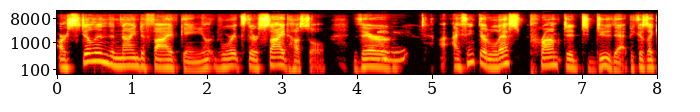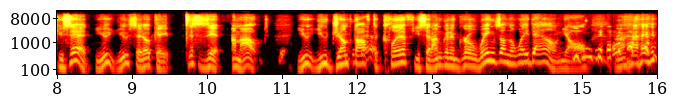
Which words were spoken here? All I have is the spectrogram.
are still in the nine to five game, you know, where it's their side hustle. They're, mm-hmm. I think they're less prompted to do that because, like you said, you you said, okay, this is it. I'm out. You you jumped yeah. off the cliff. You said I'm going to grow wings on the way down, y'all. right?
